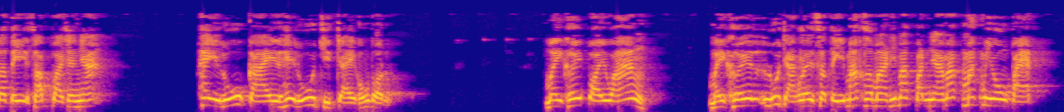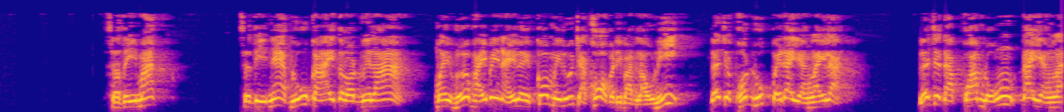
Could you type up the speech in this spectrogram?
สติสัมปชัญญะ ให้รู้กายให้รู้จิตใจของตน ไม่เคยปล่อยวาง ไม่เคยรู้จักเลยสติมรรคสมาธิมรรคปัญญามรรคมรรคมีองค์แปดสติมรรค สติแนบรู้กายตลอดเวลา ไม่เผลอไผไปไหนเลย ก็ไม่รู้จักข้อปฏิบัติเหล่านี้ แล้วจะพ้นทุกข์ไปได้อย่างไรล่ะ แล้วจะดับความหลงได้อย่างไร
